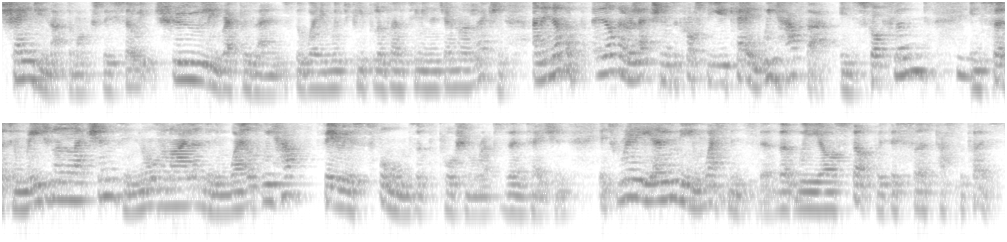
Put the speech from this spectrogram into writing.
changing that democracy so it truly represents the way in which people are voting in a general election. And in other in other elections across the UK, we have that in Scotland, mm-hmm. in certain regional elections, in Northern Ireland and in Wales, we have various forms of proportional representation. It's really only in Westminster that we are stuck with this first past the post.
